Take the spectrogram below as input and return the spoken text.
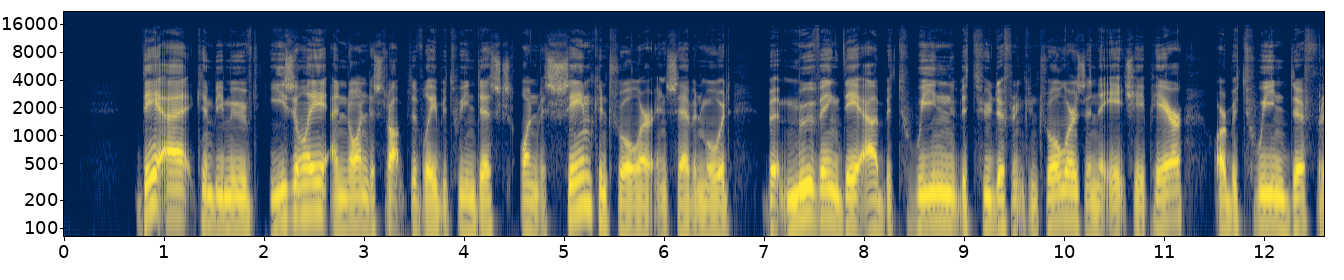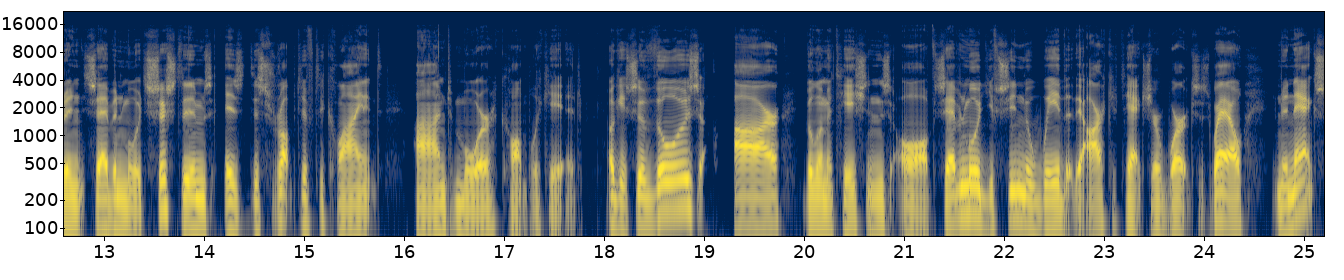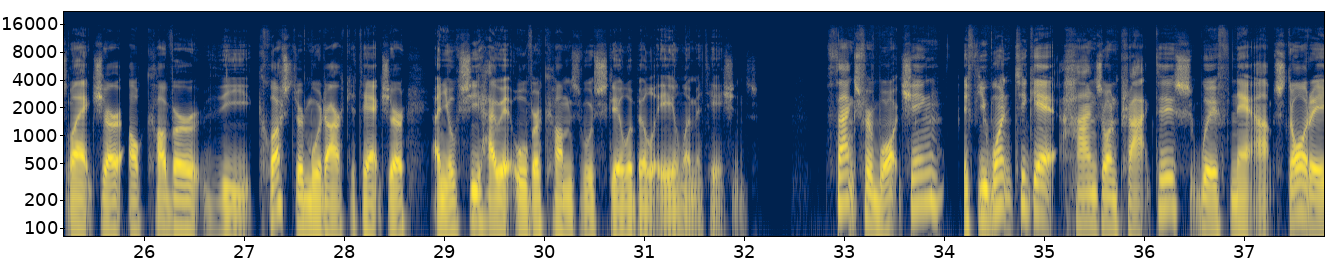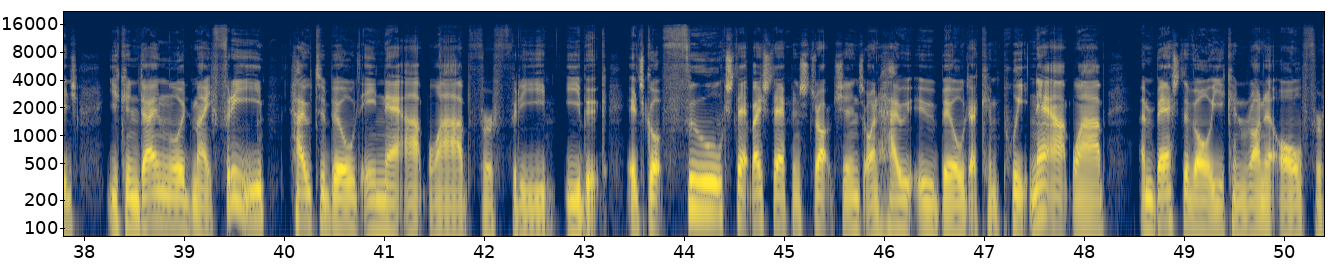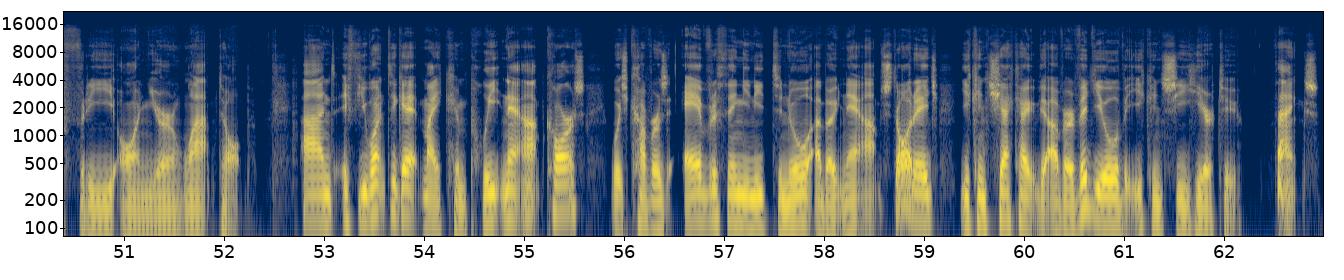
Data can be moved easily and non-disruptively between disks on the same controller in 7 mode, but moving data between the two different controllers in the HA pair or between different 7 mode systems is disruptive to client and more complicated. Okay, so those are the limitations of 7 mode. You've seen the way that the architecture works as well. In the next lecture, I'll cover the cluster mode architecture and you'll see how it overcomes those scalability limitations. Thanks for watching. If you want to get hands-on practice with NetApp storage, you can download my free How to Build a NetApp Lab for Free ebook. It's got full step-by-step -step instructions on how to build a complete NetApp lab and best of all, you can run it all for free on your laptop. And if you want to get my complete NetApp course, which covers everything you need to know about NetApp storage, you can check out the other video that you can see here too. Thanks.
